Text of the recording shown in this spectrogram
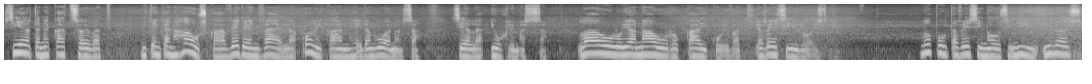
Sieltä ne katsoivat, mitenkään hauskaa veden väellä olikaan heidän luonansa siellä juhlimassa. Laulu ja nauru kaikuivat ja vesi loiski. Lopulta vesi nousi niin ylös,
